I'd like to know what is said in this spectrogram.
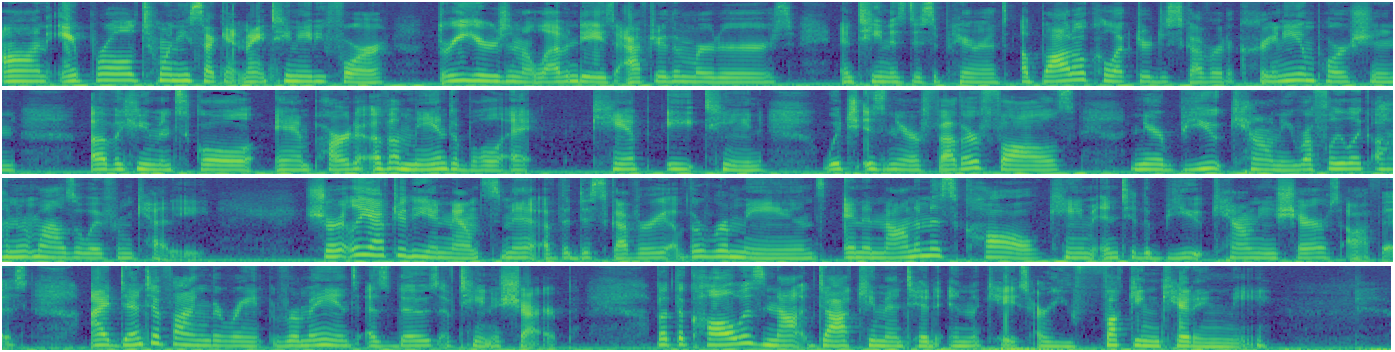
On April 22, 1984, three years and 11 days after the murders and Tina's disappearance, a bottle collector discovered a cranium portion of a human skull and part of a mandible at Camp 18, which is near Feather Falls, near Butte County, roughly like 100 miles away from Keddie. Shortly after the announcement of the discovery of the remains, an anonymous call came into the Butte County Sheriff's Office identifying the re- remains as those of Tina Sharp. But the call was not documented in the case. Are you fucking kidding me?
